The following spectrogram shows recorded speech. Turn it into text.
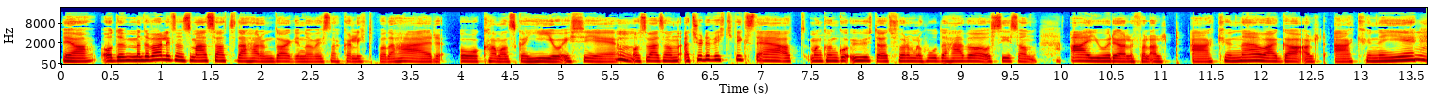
Ja, og det, men det var litt sånn som jeg sa til deg her om dagen når vi snakka litt på det her, og hva man skal gi og ikke gi. Mm. Og så var jeg sånn, jeg tror det viktigste er at man kan gå ut av et formel med hodet hevet og si sånn Jeg gjorde i alle fall alt jeg kunne, og jeg ga alt jeg kunne gi. Mm.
